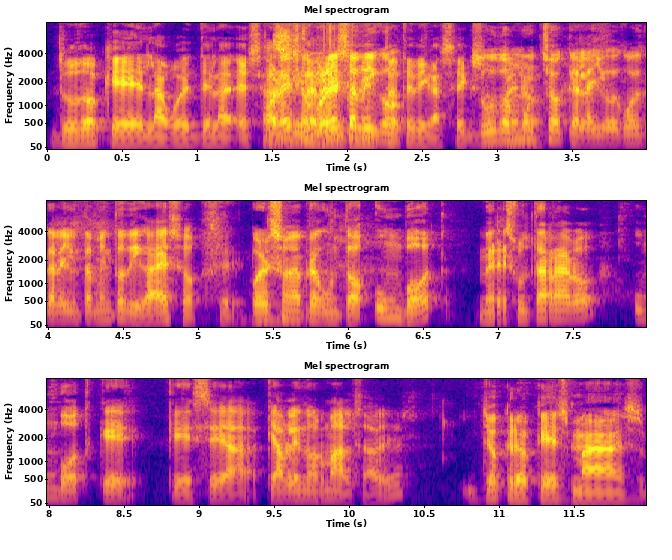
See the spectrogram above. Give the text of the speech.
Dudo que la web de la, esa por eso, por eso digo, te diga sexo. Dudo mucho que la web del ayuntamiento diga eso. Por eso me pregunto, ¿un bot? Me resulta raro un bot que, sea que hable normal, ¿sabes? Yo creo que es más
